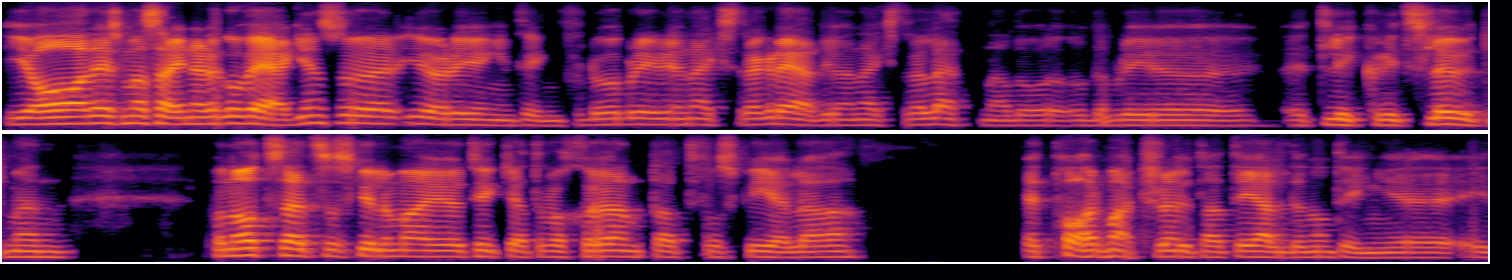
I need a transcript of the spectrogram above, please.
Ja, det är som jag säger, när det går vägen så gör det ju ingenting, för då blir det en extra glädje och en extra lättnad och, och det blir ju ett lyckligt slut. Men på något sätt så skulle man ju tycka att det var skönt att få spela ett par matcher utan att det gällde någonting i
